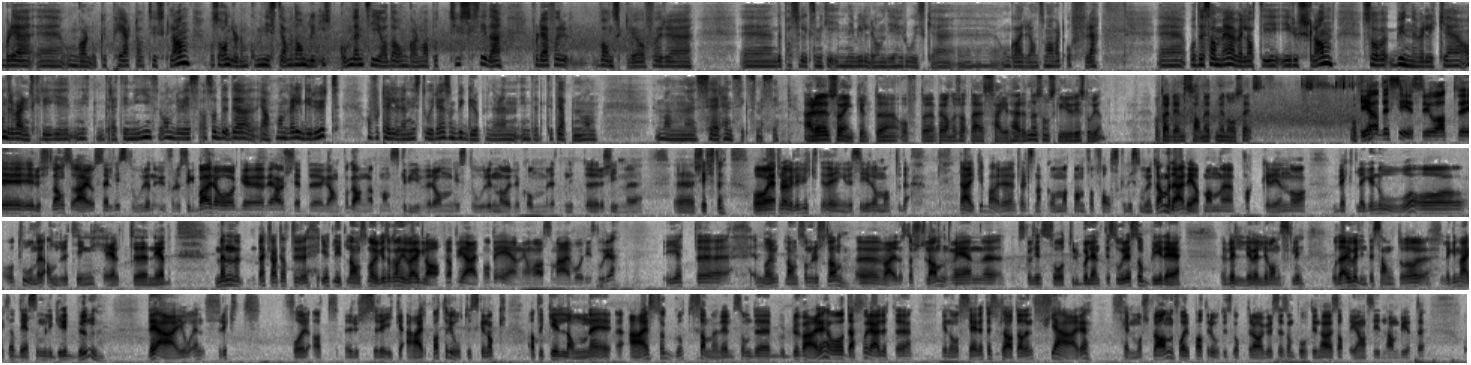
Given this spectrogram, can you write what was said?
ble eh, Ungarn okkupert av Tyskland. Og så handler det om kommunisttida, men det handler ikke om den tida da Ungarn var på tysk side. For det er for vanskelig og for eh, eh Det passer liksom ikke inn i bildet om de heroiske eh, ungarerne som har vært ofre. Eh, og det samme er vel at i, i, Russland så begynner vel ikke andre verdenskrig i 1939 vanligvis. Altså det, det, ja, man velger ut og forteller en historie som bygger opp under den identiteten man, man eh, ser hensiktsmessig. Er det så enkelt uh, ofte Per Anders, at det er seierherrene som skriver historien? At det er den sannheten vi nå ser? Ofte. Ja, det sies jo at i Russland så er jo selv historien uforutsigbar. Og det har jo skjedd gang på gang at man skriver om historien når det kommer et nytt regimeskifte. Og jeg tror det er veldig viktig det Ingrid sier om at det, det er ikke bare eventuelt snakk om at man forfalsker historien, men det er det at man pakker det inn og vektlegger noe og, og toner andre ting helt ned. Men det er klart at i et lite land som Norge så kan vi være glad for at vi er på en måte enige om hva som er vår historie. I et uh, enormt land som Russland, verdens største land, med en, si, en så turbulent historie, så blir det veldig, veldig vanskelig. Og Det er jo veldig interessant å legge merke til at det som ligger i bunn, det er jo en frykt for at russere ikke er patriotiske nok. At ikke landet er så godt sammenvevd som det burde være. og Derfor er dette vi nå ser et resultat av den fjerde femårsplanen for patriotisk oppdragelse som Putin har satt i gang siden han begynte.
